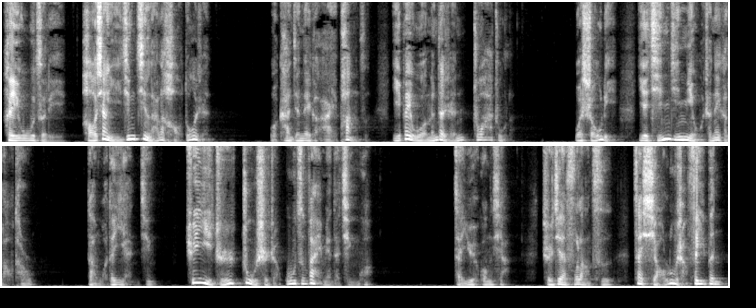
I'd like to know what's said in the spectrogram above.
黑屋子里好像已经进来了好多人，我看见那个矮胖子已被我们的人抓住了，我手里也紧紧扭着那个老头，但我的眼睛却一直注视着屋子外面的情况。在月光下，只见弗朗茨在小路上飞奔。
